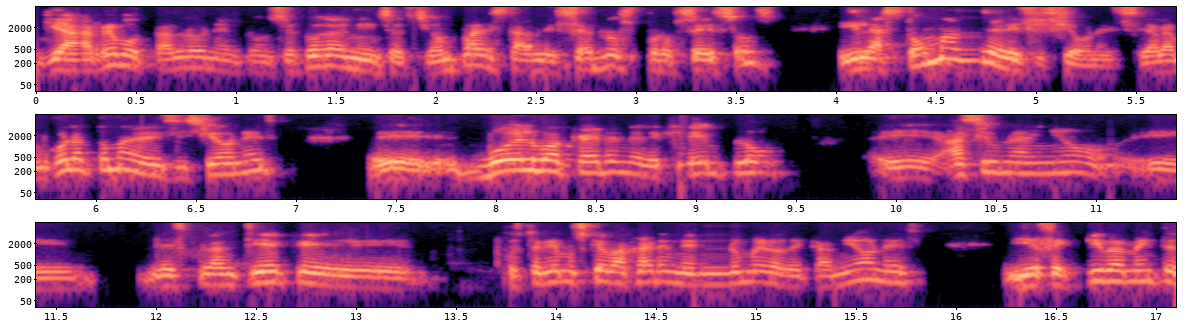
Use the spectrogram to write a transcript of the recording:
ya rebotarlo en el Consejo de Administración para establecer los procesos y las tomas de decisiones. Y a lo mejor la toma de decisiones, eh, vuelvo a caer en el ejemplo, eh, hace un año les planteé que pues teníamos que bajar en el número de camiones y efectivamente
